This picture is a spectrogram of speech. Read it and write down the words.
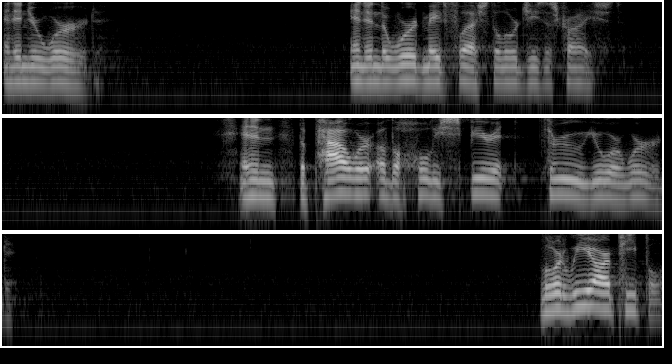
and in your word and in the word made flesh, the Lord Jesus Christ. And in the power of the Holy Spirit through your word. Lord, we are people,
